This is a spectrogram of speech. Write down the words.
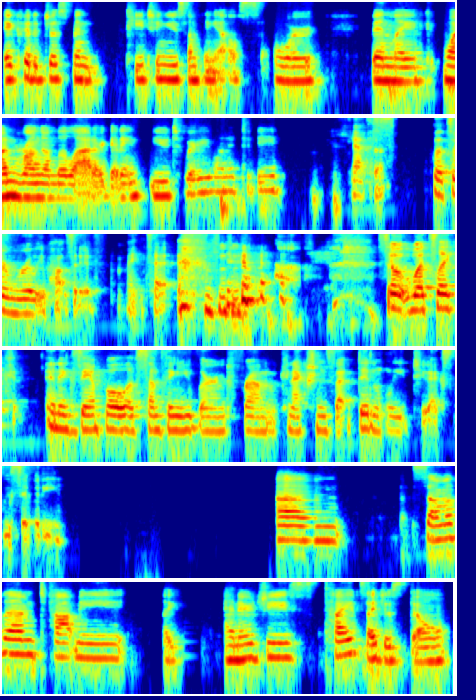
It could have just been teaching you something else or been like one rung on the ladder getting you to where you wanted to be. Yes. So. That's a really positive mindset. so, what's like an example of something you learned from connections that didn't lead to exclusivity? Um, some of them taught me like energies types I just don't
